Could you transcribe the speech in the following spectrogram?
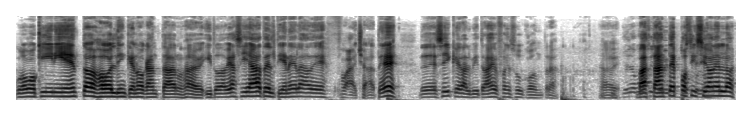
Como 500 holding que no cantaron, ¿sabes? Y todavía Seattle tiene la desfachate de decir que el arbitraje fue en su contra. Bastantes posiciones. la-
